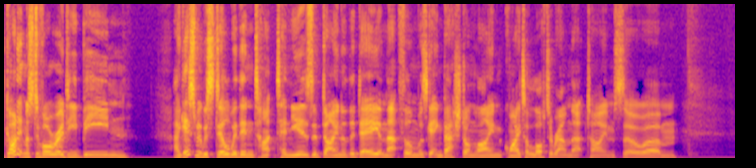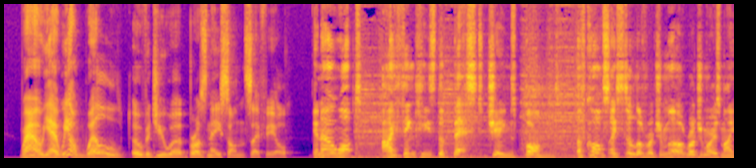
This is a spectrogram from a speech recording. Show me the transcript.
God, it must have already been. I guess we were still within ti 10 years of Die Another Day, and that film was getting bashed online quite a lot around that time. So, um, wow, yeah, we are well overdue a Brosnaissance, I feel. You know what? I think he's the best James Bond. Of course, I still love Roger Moore. Roger Moore is my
